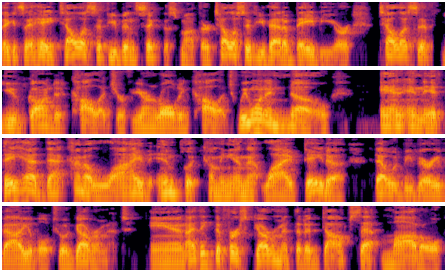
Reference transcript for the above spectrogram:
they could say, Hey, tell us if you've been sick this month, or tell us if you've had a baby, or tell us if you've gone to college or if you're enrolled in college. We want to know. And, and if they had that kind of live input coming in, that live data, that would be very valuable to a government. And I think the first government that adopts that model,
